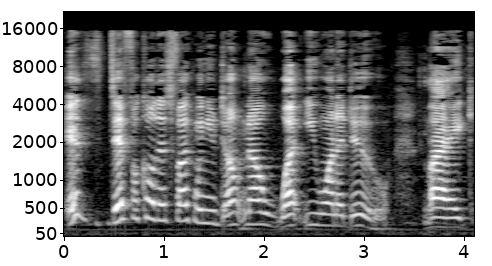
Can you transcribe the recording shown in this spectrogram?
it's difficult as fuck when you don't know what you want to do. Like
